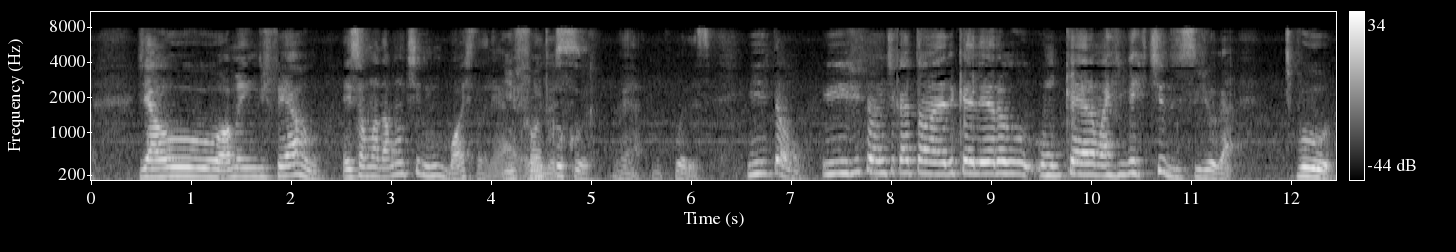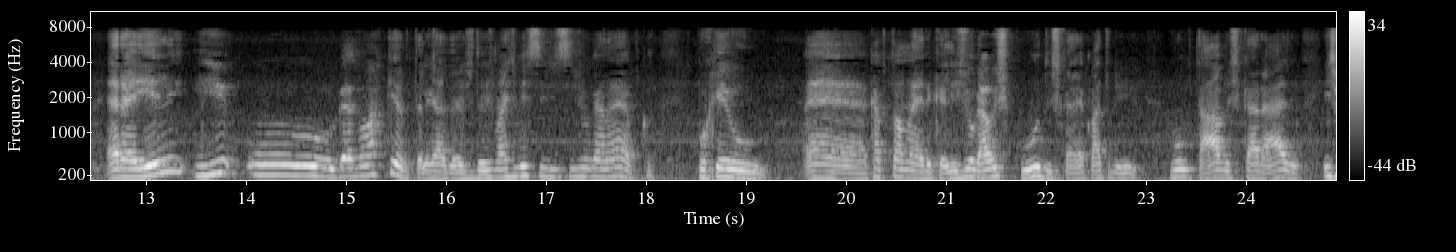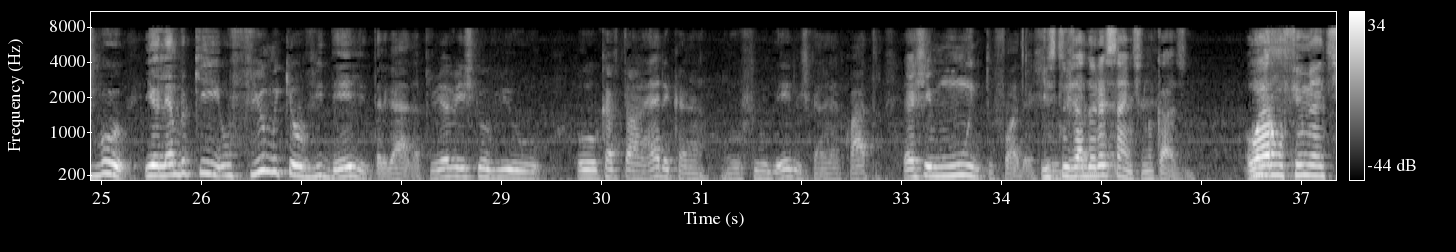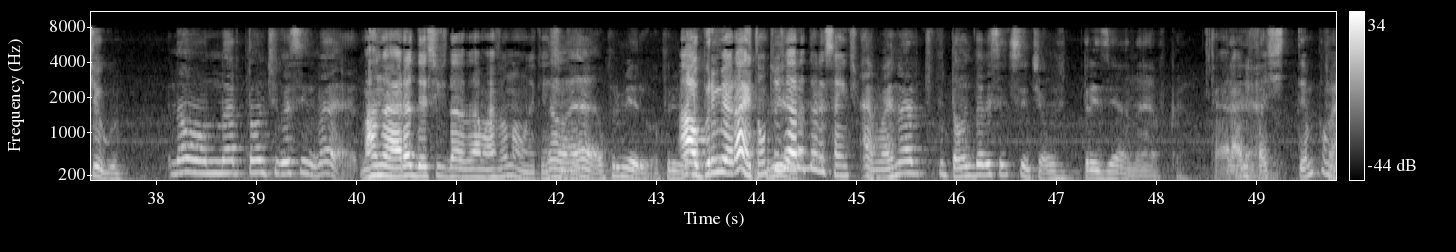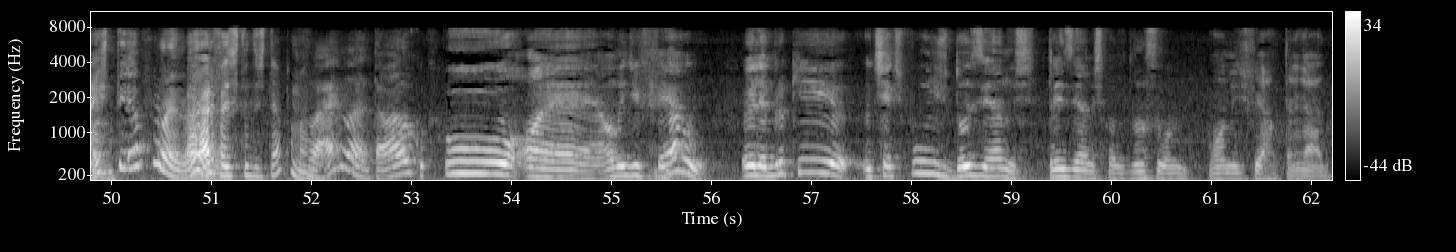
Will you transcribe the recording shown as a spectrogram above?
Já o Homem de Ferro, ele só mandava um tirinho bosta, tá ligado? E foda-se. É, foda-se. E então, e justamente o Capitão América ele era o, o que era mais divertido de se jogar. Tipo, era ele e o Gavião Arqueiro, tá ligado? Os dois mais divertidos de se jogar na época. Porque o é, Capitão América, ele jogava escudos, cara, quatro ele voltava, os caralho. E tipo, e eu lembro que o filme que eu vi dele, tá ligado? A primeira vez que eu vi o, o Capitão América, né? O filme deles, cara, é quatro. Eu achei muito foda. achei Isso tu já foda. adolescente, no caso. Ou era um filme antigo? Não, não era tão antigo assim, né? Mas não era desses da, da Marvel não, né? Que Não, viu. é, o primeiro, o primeiro. Ah, o primeiro? Ah, então tu Primeiro. já era adolescente. pô. Ah, mas não era tipo tão adolescente assim, tinha uns 13 anos na época. Caralho, É. faz tempo, Faz mano. tempo, mano. Caralho, mano. faz isso tudo de tempo, mano. Faz, mano, tá maluco. O é, Homem de Ferro, eu lembro que eu tinha tipo uns 12 anos, 13 anos quando lançou o Homem- o Homem de Ferro, tá ligado?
